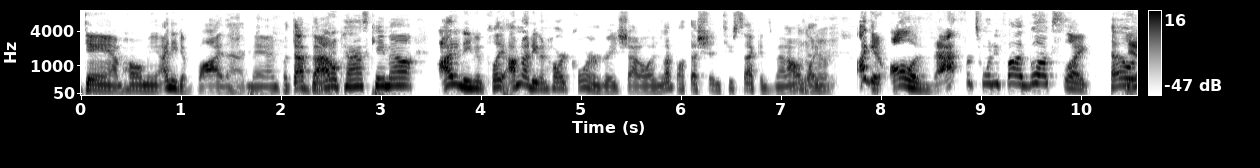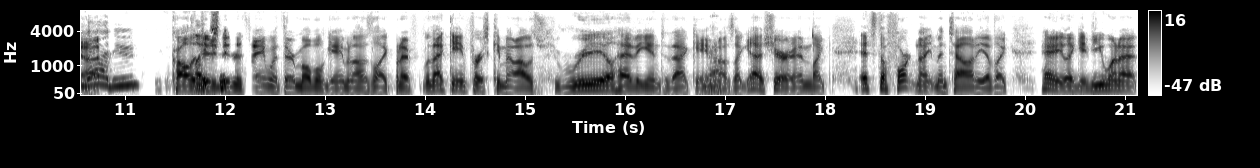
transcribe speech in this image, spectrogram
damn, homie, I need to buy that, man. But that battle pass came out. I didn't even play. I'm not even hardcore in Raid Shadow Legends. I bought that shit in two seconds, man. I was like, Mhm. I get all of that for 25 bucks. Like, hell Yeah. yeah, dude. Call of Like, Duty did the same with their mobile game, and I was like, when I when that game first came out, I was real heavy into that game, and I was like, yeah, sure, and like it's the Fortnite mentality of like, hey, like if you want to,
